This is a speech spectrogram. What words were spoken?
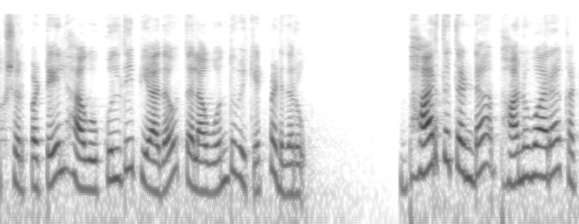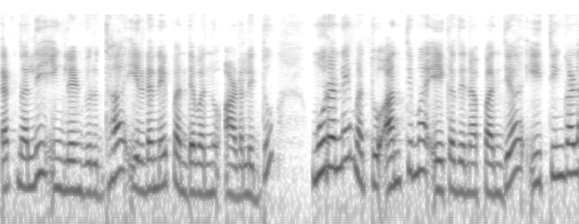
ಅಕ್ಷರ್ ಪಟೇಲ್ ಹಾಗೂ ಕುಲ್ದೀಪ್ ಯಾದವ್ ತಲಾ ಒಂದು ವಿಕೆಟ್ ಪಡೆದರು. ಭಾರತ ತಂಡ ಭಾನುವಾರ ಕಟಕ್ನಲ್ಲಿ ಇಂಗ್ಲೆಂಡ್ ವಿರುದ್ಧ ಎರಡನೇ ಪಂದ್ಯವನ್ನು ಆಡಲಿದ್ದು, ಮೂರನೇ ಮತ್ತು ಅಂತಿಮ ಏಕದಿನ ಪಂದ್ಯ ಈ ತಿಂಗಳ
